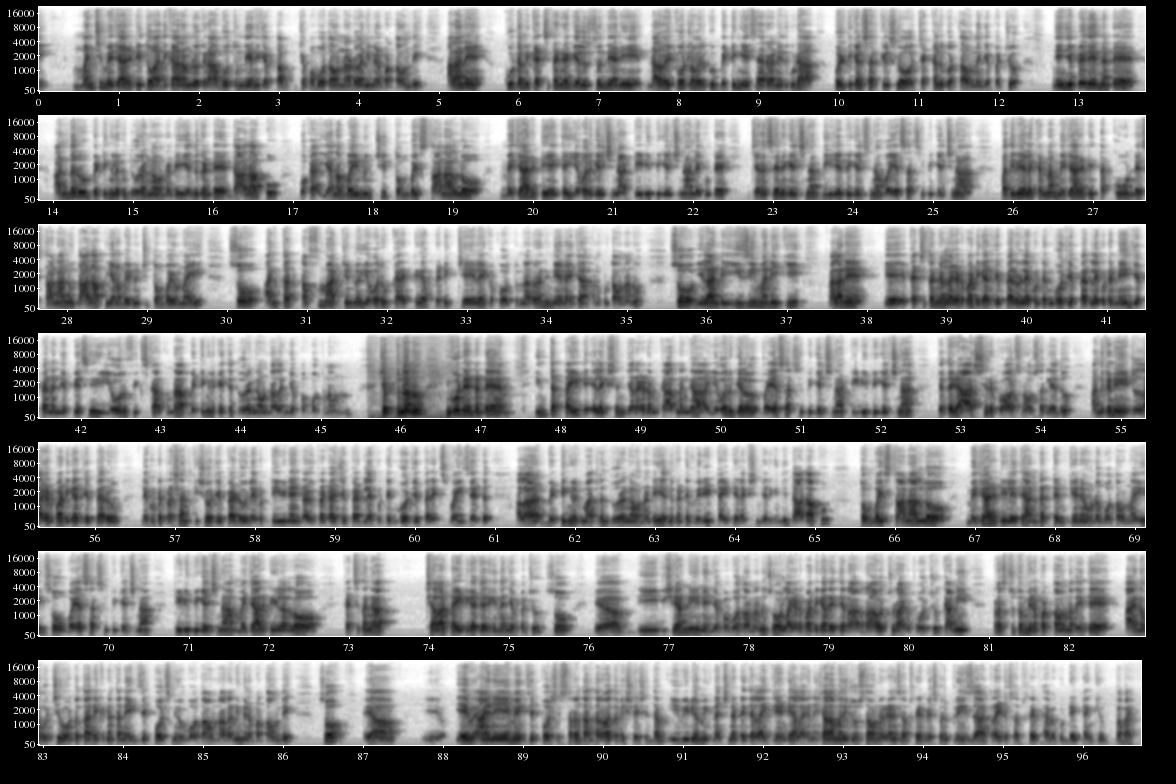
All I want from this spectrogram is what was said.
మంచి మెజారిటీతో అధికారంలోకి రాబోతుంది అని చెప్తా చెప్పబోతా ఉన్నాడు అని వినపడతా ఉంది. అలానే కూటమి ఖచ్చితంగా గెలుస్తుంది అని నలభై కోట్ల వరకు బెట్టింగ్ వేశారు అనేది కూడా పొలిటికల్ సర్కిల్స్లో చెక్కలు కొడతా ఉందని చెప్పొచ్చు. నేను చెప్పేది ఏంటంటే అందరూ బెట్టింగ్లకు దూరంగా ఉండండి. ఎందుకంటే దాదాపు ఒక ఎనభై నుంచి తొంభై స్థానాల్లో మెజారిటీ అయితే ఎవరు గెలిచినా టీడీపీ గెలిచినా లేకుంటే జనసేన గెలిచినా బీజేపీ గెలిచినా వైఎస్ఆర్సీపీ గెలిచినా పదివేల కన్నా మెజారిటీ తక్కువ ఉండే స్థానాలు దాదాపు ఎనభై నుంచి తొంభై ఉన్నాయి. సో అంత టఫ్ మార్జిన్లో ఎవరు కరెక్ట్గా ప్రిడిక్ట్ చేయలేకపోతున్నారు అని నేనైతే అనుకుంటా ఉన్నాను. సో ఇలాంటి ఈజీ మనీకి అలానే ఏ ఖచ్చితంగా లగడపాటి గారు చెప్పారు లేకుంటే ఇంకోరు చెప్పారు లేకుంటే నేను చెప్పానని చెప్పేసి ఎవరు ఫిక్స్ కాకుండా బెట్టింగ్లకి అయితే దూరంగా ఉండాలని చెప్పబోతున్నాను చెప్తున్నాను. ఇంకోటి ఏంటంటే ఇంత టైట్ ఎలక్షన్ జరగడం కారణంగా ఎవరు గెలవ వైఎస్ఆర్సీపీ గెలిచినా టీడీపీ గెలిచినా పెద్దగా ఆశ్చర్యపోవాల్సిన అవసరం లేదు. అందుకని ఇట్లా లగడపాటి గారు చెప్పారు లేకుంటే ప్రశాంత్ కిషోర్ చెప్పాడు లేకుంటే టీవీ నైన్ రవిప్రకాష్ చెప్పాడు లేకుంటే ఇంకోటి చెప్పారు ఎక్స్ వై జెడ్ అలా బెట్టింగ్లకు మాత్రం దూరంగా ఉండండి. ఎందుకంటే వెరీ టైట్ ఎలక్షన్ జరిగింది. దాదాపు తొంభై స్థానాల్లో మెజారిటీలు అయితే అండర్ టెన్ కేనే ఉండబోతా ఉన్నాయి. సో వైఎస్ఆర్సీపీ గెలిచిన టీడీపీ గెలిచిన మెజారిటీలలో ఖచ్చితంగా చాలా టైట్గా జరిగిందని చెప్పొచ్చు. సో ఈ విషయాన్ని నేను చెప్పబోతా ఉన్నాను. సో లగడపాటి గారు అయితే రా- రావచ్చు రాకపోవచ్చు. కానీ ప్రస్తుతం వినపడతా ఉన్నదైతే ఆయన వచ్చి ఒకటో తారీఖున తన ఎగ్జిట్ పోల్స్ ఇవ్వబోతా ఉన్నారని వినపడతా ఉంది. సో ఏమి ఆయన ఏమి ఎగ్జిట్ పోల్స్ ఇస్తారో దాని తర్వాత విశ్లేషిద్దాం. ఈ వీడియో మీకు నచ్చినట్టయితే లైక్ చేయండి. అలాగే చాలా మంది చూస్తా ఉన్నారు కానీ సబ్స్క్రైబ్ చేసుకొని please try to subscribe have a good day thank you bye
